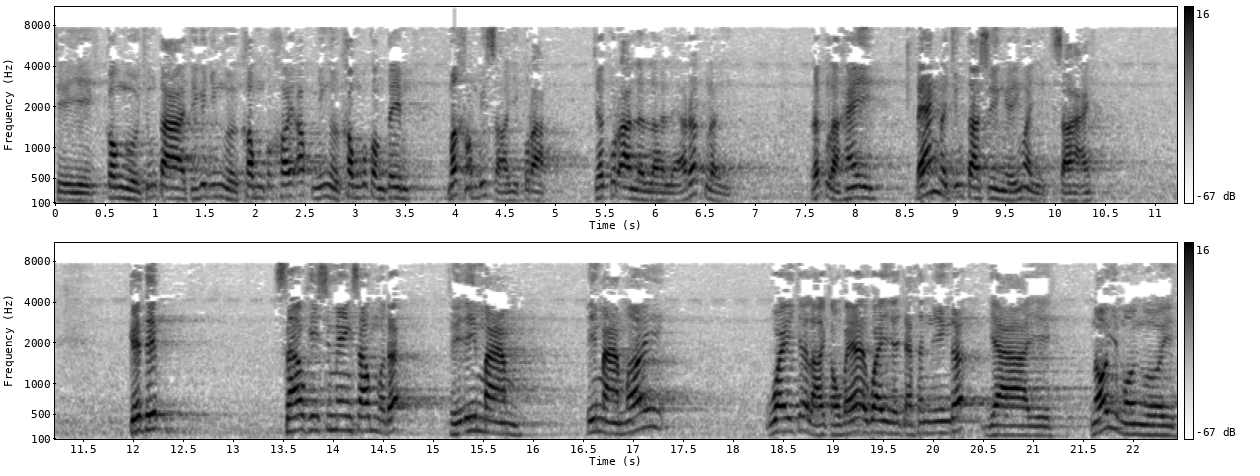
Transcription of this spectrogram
thì gì con người chúng ta, chỉ có những người không có khói óc những người không có con tim mới không biết sợ gì Quran. Chứ Quran là lời lẽ rất là gì rất là hay. Đáng để chúng ta suy nghĩ mà gì? Sợ hãi. Kế tiếp, sau khi xi men xong rồi đó, thì imam imam mới quay trở lại cậu bé, quay cho chàng thanh niên đó và nói với mọi người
